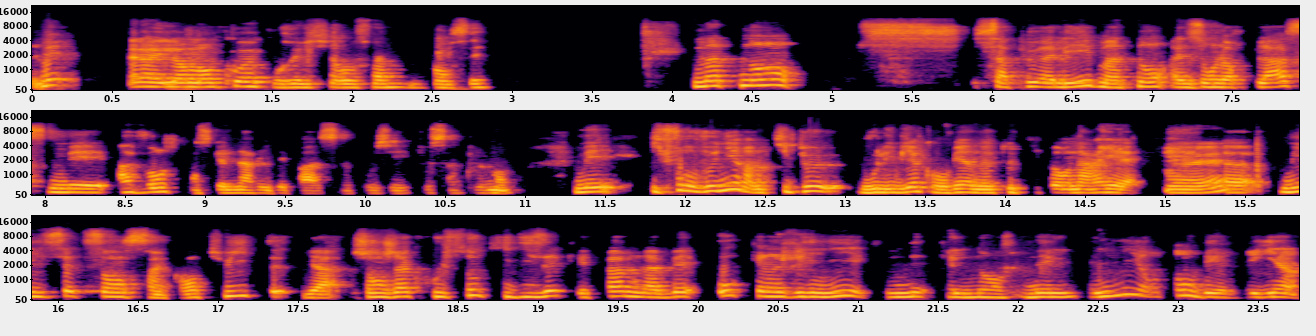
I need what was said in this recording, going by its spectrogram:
Mais alors, il leur manque quoi pour réussir aux femmes, vous pensez? Maintenant, ça peut aller. Maintenant, elles ont leur place, mais avant, je pense qu'elles n'arrivaient pas à s'imposer, tout simplement. Mais il faut revenir un petit peu. Vous voulez bien qu'on revienne un tout petit peu en arrière. Ouais. 1758, euh, il y a Jean-Jacques Rousseau qui disait que les femmes n'avaient aucun génie et qu'elles n'y entendaient rien.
